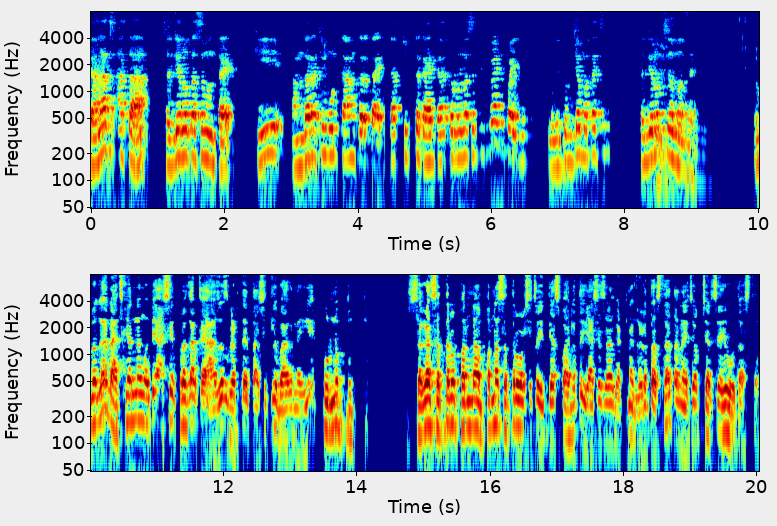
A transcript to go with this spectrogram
त्यालाच आता संजय राऊत असं म्हणतायत की आमदाराचे मूल काम करत आहेत त्यात चुकतं काय? त्या तरुणाला संधी मिळाली पाहिजे. म्हणजे तुमच्या मताची संजय राऊत सहमत झाली. बघा राजकारणामध्ये असे प्रकार काय आजच घडतायत अशातले भाग नाहीये. पूर्ण सगळ्या सत्तर पन्नास पन्नास सत्तर वर्षाचा इतिहास पाहिला तर या अशा सगळ्या घटना घडत असतात आणि याच्यावर चर्चाही होत असतात.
